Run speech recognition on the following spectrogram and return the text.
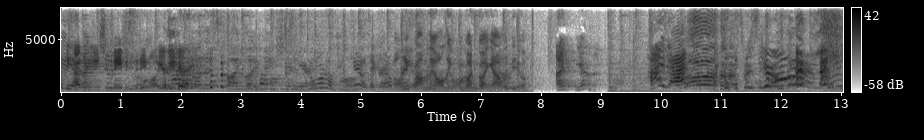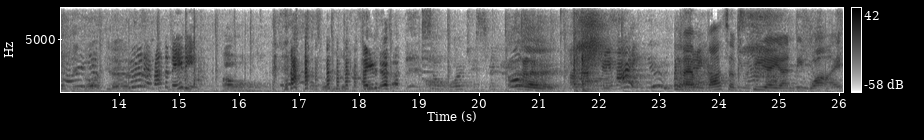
might be having to do some babysitting while you're here. That's fine by me. She's adorable. Here, I'll take her out. Only if I'm the only one going out with you. I, yeah. Hi, Dad. Ah, that's Tracy. Your How arm. are you? Yeah. Good, I brought the baby. Oh, that's what we're looking for. I know. So gorgeous. Hey! Say hi. I have lots of C A N D Y.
